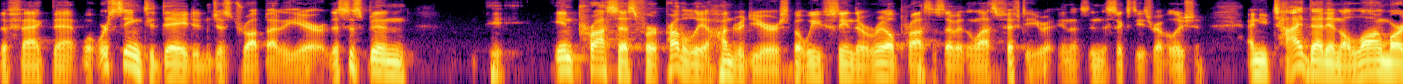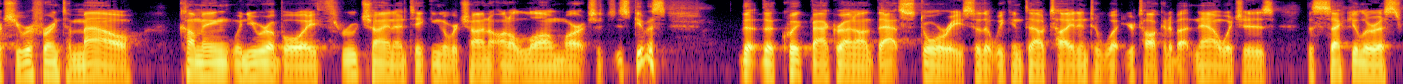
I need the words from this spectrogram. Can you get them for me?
the fact that what we're seeing today didn't just drop out of the air. This has been in process for probably 100 years, but we've seen the real process of it in the last 50 in the, in the 60s revolution. And you tied that in the long march, you're referring to Mao coming when you were a boy through China and taking over China on a long march. So just give us the, the quick background on that story so that we can now tie it into what you're talking about now, which is the secularists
